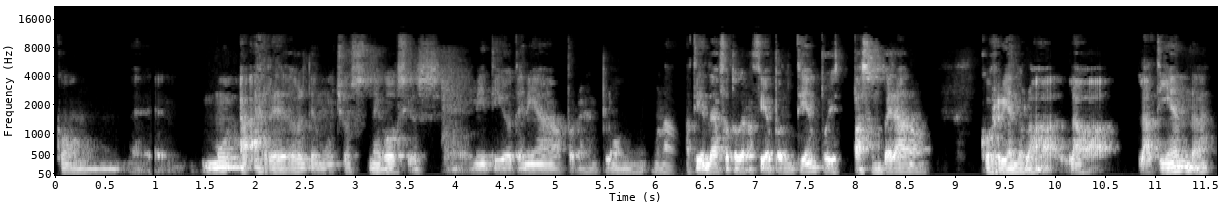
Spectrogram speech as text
con eh, alrededor de muchos negocios. Eh, mi tío tenía, por ejemplo, una tienda de fotografía por un tiempo y pasó un verano corriendo la, la, la, tienda,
